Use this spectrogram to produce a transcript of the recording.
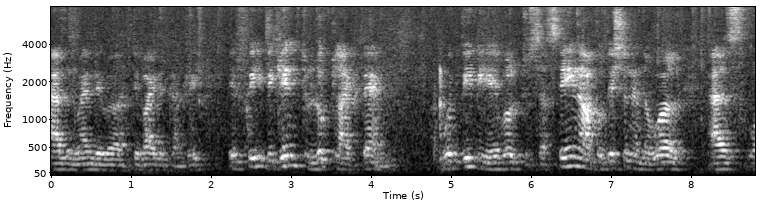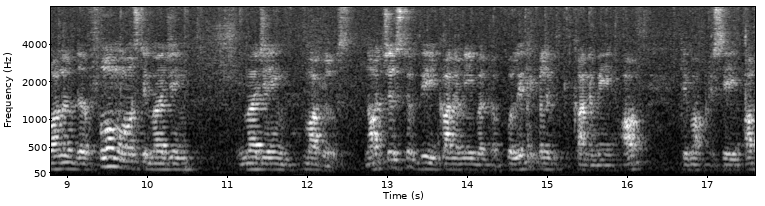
as and when they were divided countries, if we begin to look like them, would we be able to sustain our position in the world as one of the foremost emerging, emerging models, not just of the economy, but of political economy, of democracy, of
